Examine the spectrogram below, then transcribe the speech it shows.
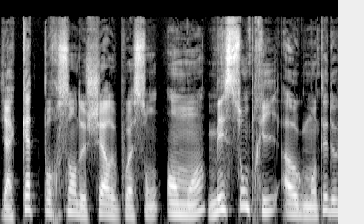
il y a 4% de chair de poisson en moins, mais son prix a augmenté de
